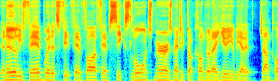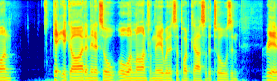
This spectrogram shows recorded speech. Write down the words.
an early Feb, whether it's Feb 5, Feb 6 launch, moreirasmagic.com.au. You'll be able to jump on, get your guide, and then it's all all online from there, whether it's the podcast or the tools. And yeah,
